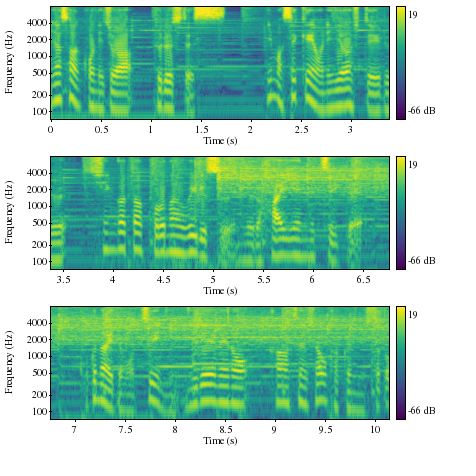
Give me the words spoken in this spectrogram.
皆さんこんにちは、プルースです。今世間を賑わしている新型コロナウイルスによる肺炎について、国内でもついに2例目の感染者を確認したと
